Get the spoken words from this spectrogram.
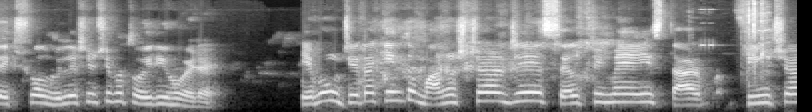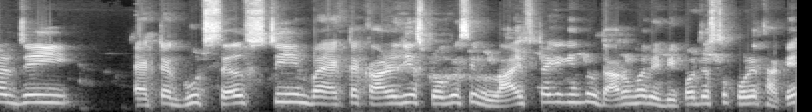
সেক্সুয়াল রিলেশনশিপও তৈরি হয়ে যায়। এবং যেটা কিন্তু মানুষটার যে সেলফ ইমেজ তার ফিউচার যেই একটা গুড সেলফ স্টিম বা একটা কারেজিয়াস প্রোগ্রেসিভ লাইফটাকে কিন্তু দারুণভাবে বিপর্যস্ত করে থাকে,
